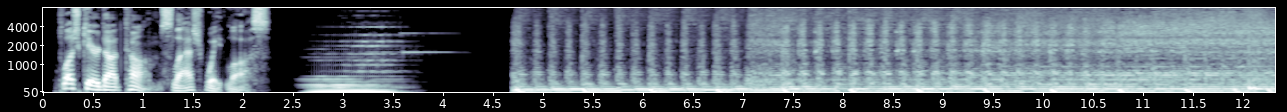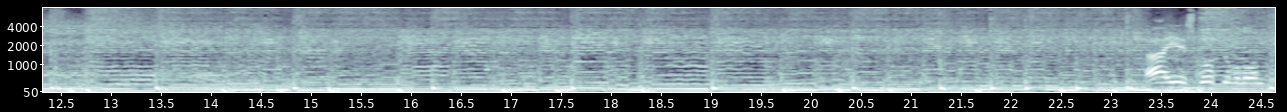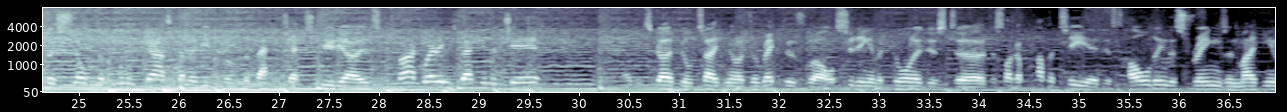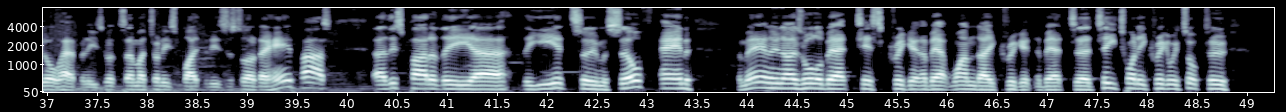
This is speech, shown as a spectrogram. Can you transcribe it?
plushcare.com slash weight loss. Ah, yes, welcome along to the Shelter Footycast coming in from the Backchat Studios. Mark Readings back in the chair. Schofield taking on a director's role, sitting in the corner, just uh, just like a puppeteer, just holding the strings and making it all happen. He's got so much on his plate that he's decided to hand pass uh, this part of the uh, the year to myself and the man who knows all about Test cricket, about one day cricket, about uh, T20 cricket. We talked to.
